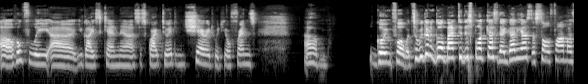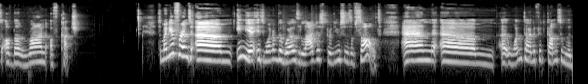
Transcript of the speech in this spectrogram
Uh, hopefully, uh, you guys can uh, subscribe to it and share it with your friends. Um, going forward. So we're going to go back to this podcast, the Agarias, the salt farmers of the Rann of Kutch. So, my dear friends, um, India is one of the world's largest producers of salt, and um, uh, one third of it comes from the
